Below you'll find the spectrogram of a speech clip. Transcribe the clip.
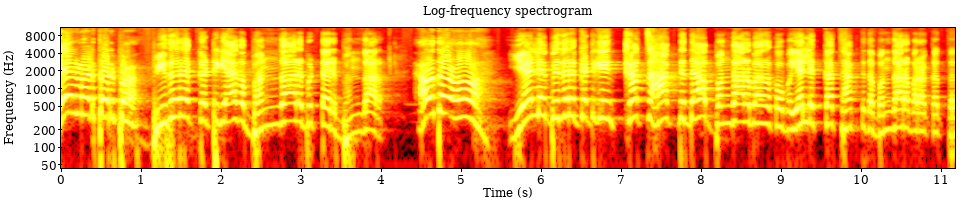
ಏನ್ ಮಾಡ್ತಾರಪ್ಪ? ಬಿದಿರ ಕಟ್ಟಿಗೆಯಾಗ ಬಂಗಾರ ಬಿಟ್ಟಾರಿ ಬಂಗಾರ. ಹೌದು? ಎಲ್ಲಿ ಬಿದಿರ ಕಟ್ಟಿಗೆ ಹಿಂಗ್ ಕಚ್ ಹಾಕ್ತಿದ್ದ ಬಂಗಾರ ಬರಕ ಎಲ್ಲಿ ಕಚ್ ಹಾಕ್ತಿದ್ದ ಬಂಗಾರ ಬರಕತ್ತ?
